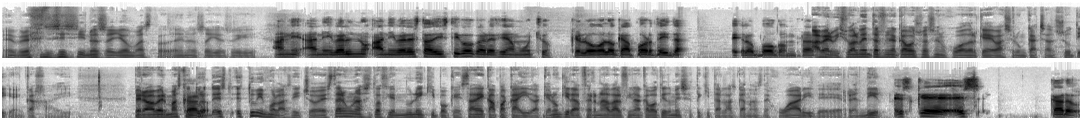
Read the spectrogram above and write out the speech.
eh, sí, sí, no soy yo, masto, ¿eh? No soy yo, soy. A, ni- a nivel, a nivel estadístico carecía mucho. Que luego lo que aporte y tal, te lo puedo comprar. A ver, visualmente al fin y al cabo va a ser un jugador que va a ser un catch and shoot y que encaja ahí. Pero a ver, Masto, Claro. tú, mismo lo has dicho. Estar en una situación de un equipo que está de capa caída, que no quiere hacer nada, al fin y al cabo también se te quitan las ganas de jugar y de rendir. Es que es. Claro,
